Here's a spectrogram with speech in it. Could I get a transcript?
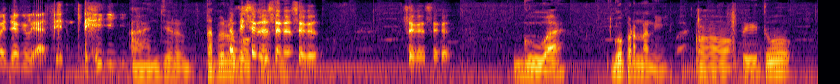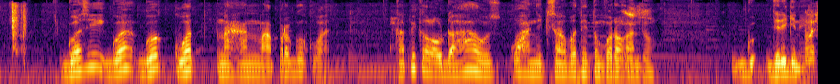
aja ngeliatin. Anjir, tapi lu Tapi seru gokil. seru seru seru seru. Gua, gua pernah nih. oh, waktu itu gua sih gua gua kuat nahan lapar gua kuat. Tapi kalau udah haus, wah nyiksa banget nih tenggorokan tuh. Gua, jadi gini, Gue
